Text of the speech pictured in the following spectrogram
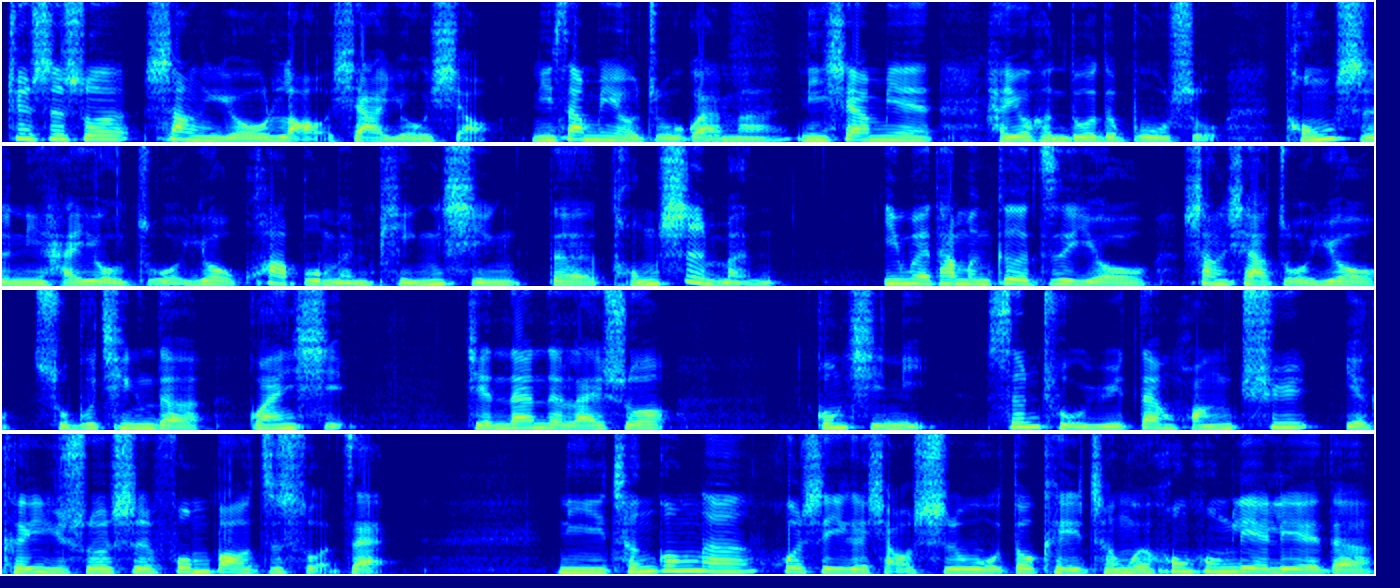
就是说上有老下有小，你上面有主管吗？你下面还有很多的部署，同时你还有左右跨部门平行的同事们。因为他们各自有上下左右数不清的关系。简单的来说，恭喜你身处于蛋黄区，也可以说是风暴之所在。你成功呢，或是一个小失误，都可以成为轰轰烈烈的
